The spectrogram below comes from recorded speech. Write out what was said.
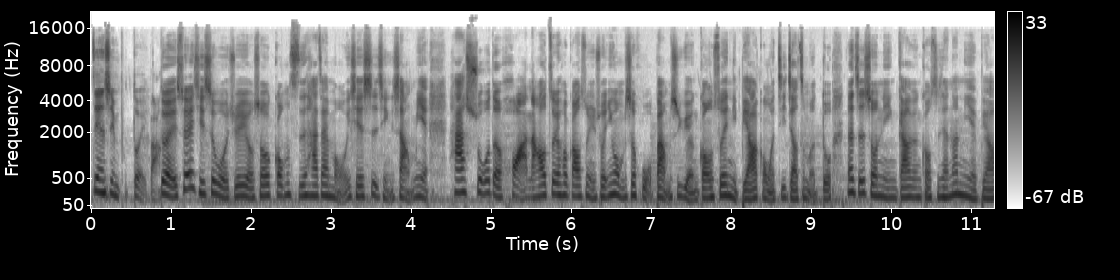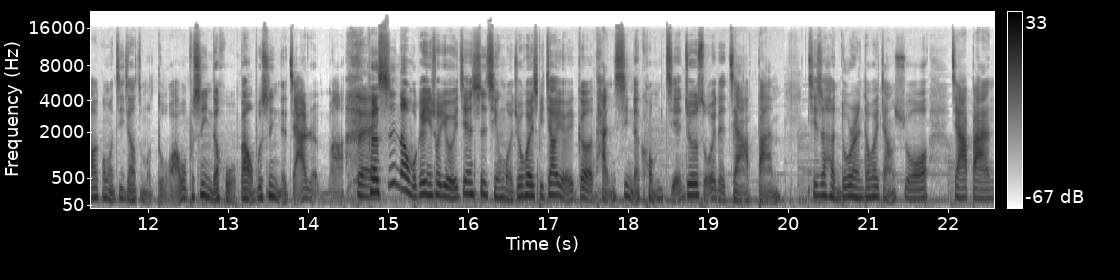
这件事情不对吧？对，所以其实我觉得有时候公司他在某一些事情上面他说的话，然后最后告诉你说，因为我们是伙伴，我们是员工，所以你不要跟我计较这么多。那这时候你应该要跟公司讲，那你也不要跟我计较这么多啊，我不是你的伙伴，我不是你的家人嘛。对。可是呢，我跟你说有一件事情，我就会比较有一个弹性的空间，就是所谓的加班。其实很多人都会讲说，加班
